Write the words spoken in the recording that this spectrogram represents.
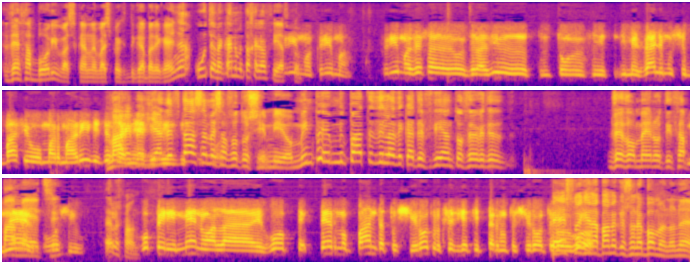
Δεν θα μπορεί βασικά να ανεβάσει παίχτη από την ΚΑΠΑ 19, ούτε να κάνει μεταγραφή αυτό. Κρίμα, κρίμα. Κρίμα, δεν θα, δηλαδή το, η μεγάλη μου συμπάθεια ο Μαρμαρίδης δεν Μα θα ρε ανέβει. παιδιά, δεν φτάσαμε σε αυτό το σημείο. Μην, πε- μην πάτε δηλαδή κατευθείαν το θεωρείτε δεδομένο ότι θα πάμε ναι, έτσι. Όχι. Τέλος πάντων. Εγώ περιμένω, αλλά εγώ πε- παίρνω πάντα το χειρότερο. Ξέρεις γιατί παίρνω το χειρότερο Πες το εγώ; για να πάμε και στον επόμενο, ναι.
